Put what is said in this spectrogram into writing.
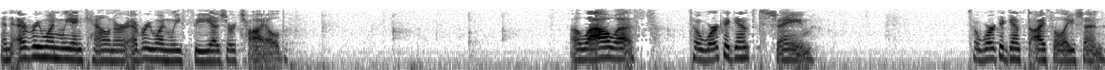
and everyone we encounter, everyone we see as your child. Allow us to work against shame, to work against isolation,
